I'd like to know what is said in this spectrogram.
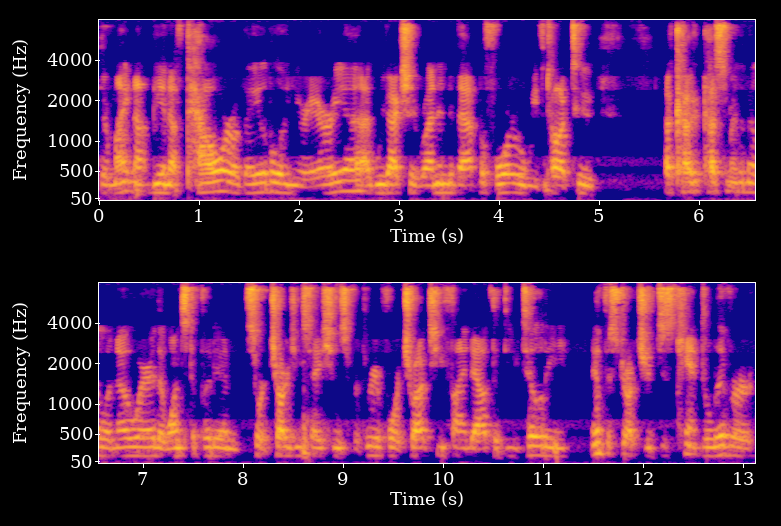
There might not be enough power available in your area. We've actually run into that before. We've talked to a customer in the middle of nowhere that wants to put in sort of charging stations for three or four trucks, you find out that the utility infrastructure just can't deliver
